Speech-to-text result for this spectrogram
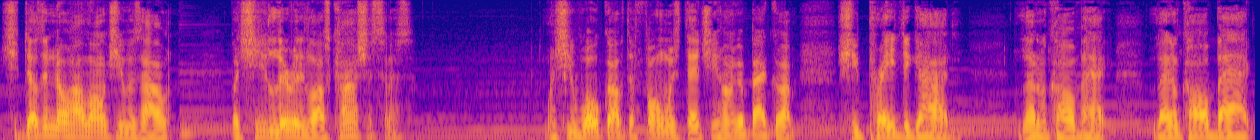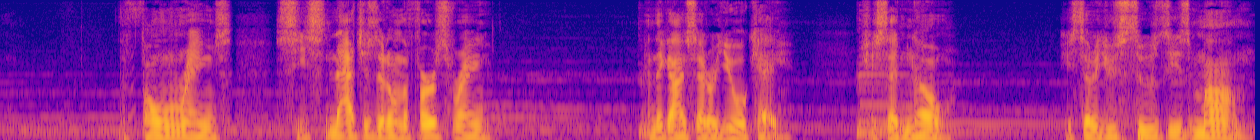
She doesn't know how long she was out, but she literally lost consciousness. When she woke up, the phone was dead. She hung it back up. She prayed to God. Let him call back. Let him call back. The phone rings. She snatches it on the first ring. And the guy said, Are you okay? She said, No. He said, Are you Susie's mom?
